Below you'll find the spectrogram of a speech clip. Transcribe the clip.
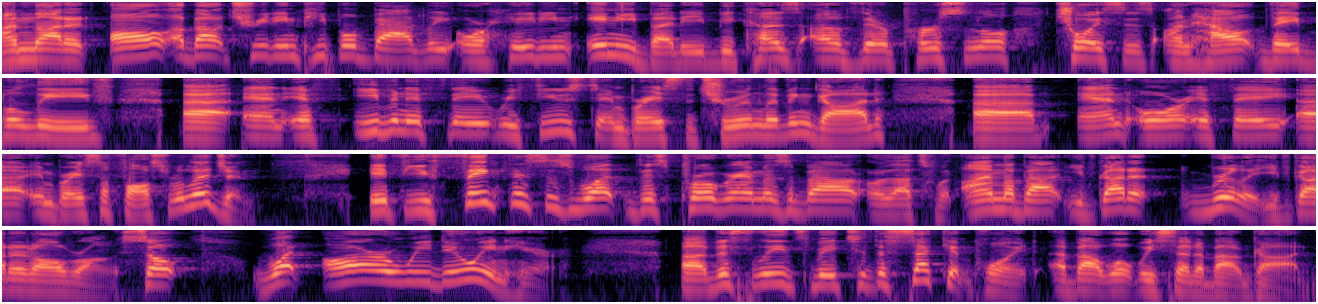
I'm not at all about treating people badly or hating anybody because of their personal choices on how they believe. Uh, and if even if they refuse to embrace the true and living God, uh, and or if they uh, embrace a false religion. If you think this is what this program is about, or that's what I'm about, you've got it really, you've got it all wrong. So, what are we doing here? Uh, this leads me to the second point about what we said about God.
